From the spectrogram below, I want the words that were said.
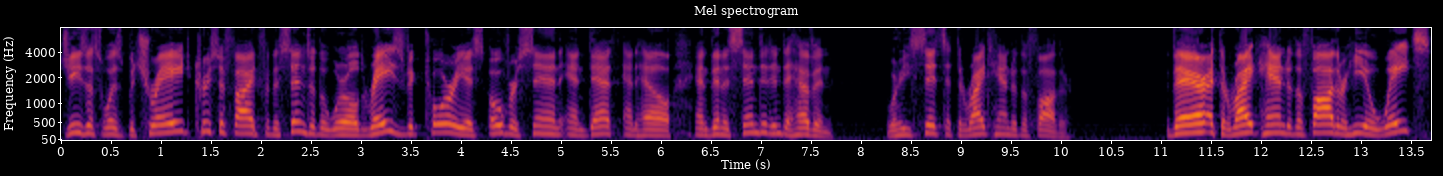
Jesus was betrayed, crucified for the sins of the world, raised victorious over sin and death and hell, and then ascended into heaven, where he sits at the right hand of the Father. There, at the right hand of the Father, he awaits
